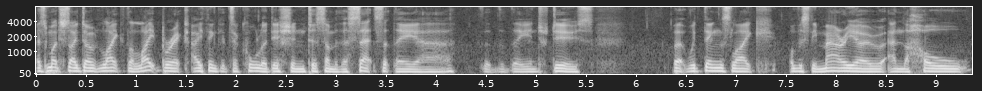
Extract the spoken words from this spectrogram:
as much as I don't like the light brick, I think it's a cool addition to some of the sets that they uh that, that they introduce. But with things like obviously Mario and the whole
